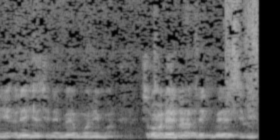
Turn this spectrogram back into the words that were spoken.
ni ale ɲɛsinnen bɛ mɔni ma sɔgɔmada in na ale tun bɛ sigi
